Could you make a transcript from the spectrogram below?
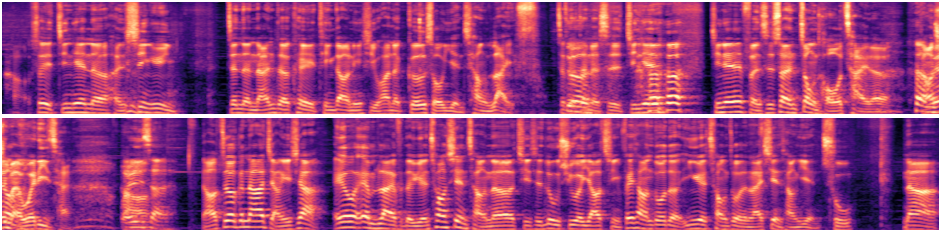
好，所以今天呢，很幸运，真的难得可以听到你喜欢的歌手演唱 Life 这个真的是今天 今天粉丝算中头彩了，然后去买威力彩，威力彩。然后最后跟大家讲一下，AOM Live 的原创现场呢，其实陆续会邀请非常多的音乐创作人来现场演出。那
